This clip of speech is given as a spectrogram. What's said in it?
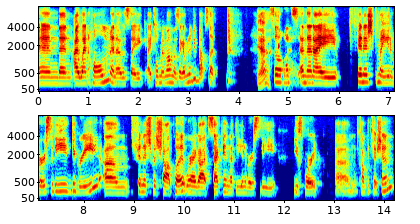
And then I went home and I was like, I told my mom, I was like, I'm gonna do bobsled. Yeah. so that's and then I finished my university degree, um, finished with shot put, where I got second at the university U Sport um, competition.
